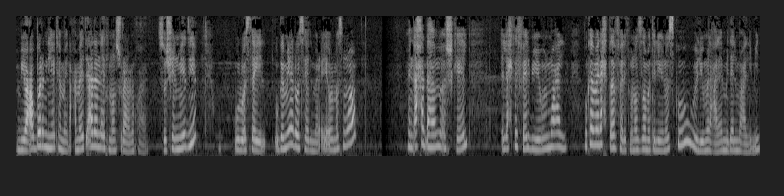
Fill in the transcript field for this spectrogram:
بيعبر إن هي كمان عملت إعلانات منشورة على مواقع ال social media والوسائل وجميع الوسائل المرئية والمسموعة. من أحد أهم أشكال الاحتفال بيوم المعلم وكمان احتفلت منظمة اليونسكو باليوم العالمي للمعلمين.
